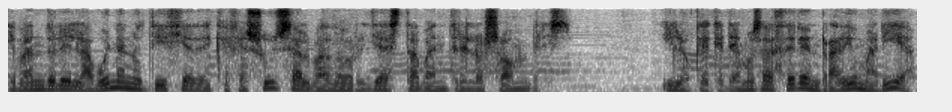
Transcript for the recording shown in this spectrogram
llevándole la buena noticia de que Jesús Salvador ya estaba entre los hombres. Y lo que queremos hacer en Radio María,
